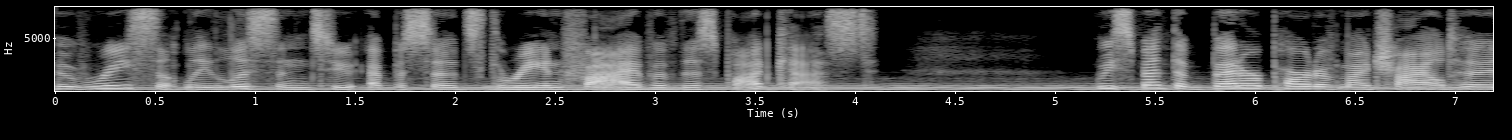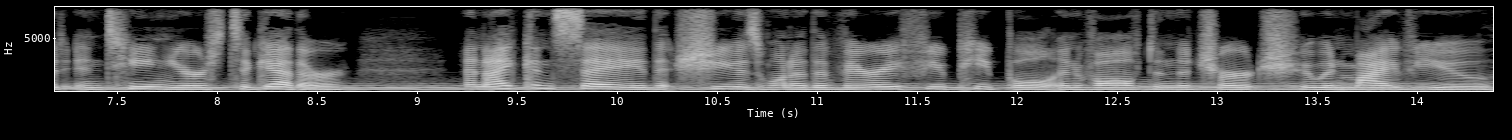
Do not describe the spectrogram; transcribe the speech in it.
who recently listened to episodes three and five of this podcast. We spent the better part of my childhood and teen years together, and I can say that she is one of the very few people involved in the church who, in my view,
